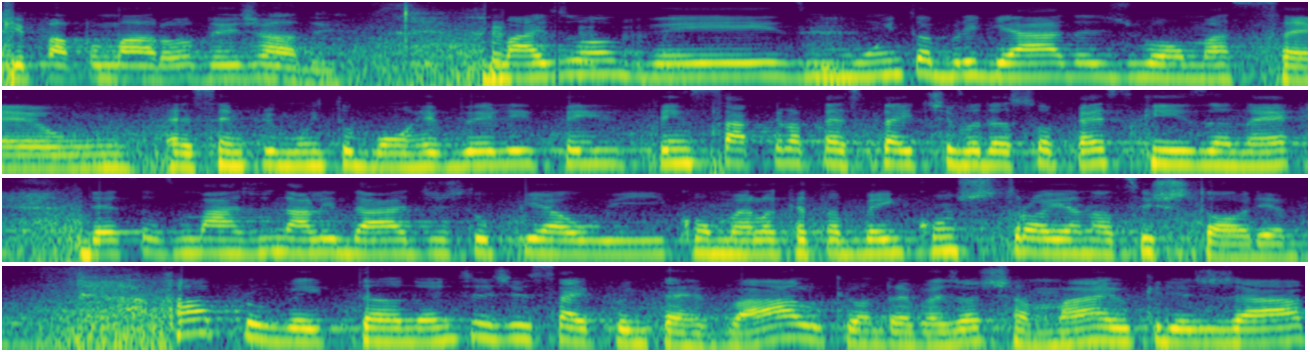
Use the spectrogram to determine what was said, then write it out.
Que papo maroto, hein, Jade? Mais uma vez, muito obrigada, João Marcel. É sempre muito bom rever e pensar pela perspectiva da sua pesquisa, né? Dessas marginalidades do Piauí, como ela que também constrói a nossa história. Aproveitando, antes de sair para o intervalo, que o André vai já chamar, eu queria já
